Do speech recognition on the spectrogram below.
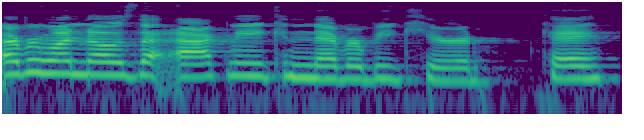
Everyone knows that acne can never be cured, okay?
